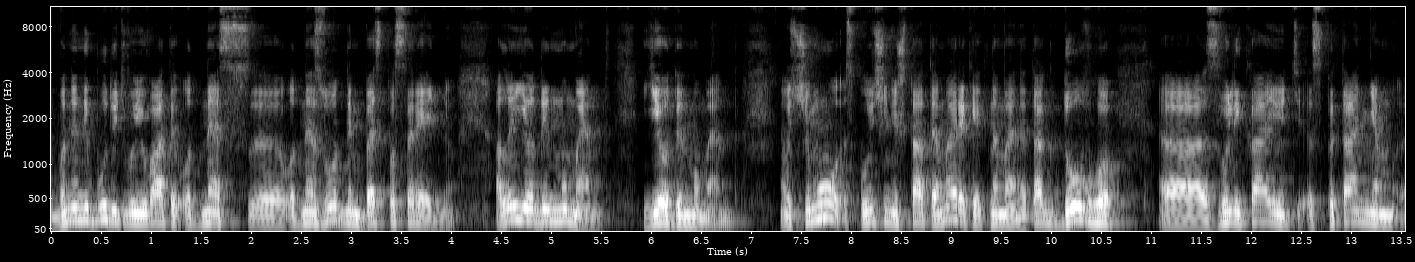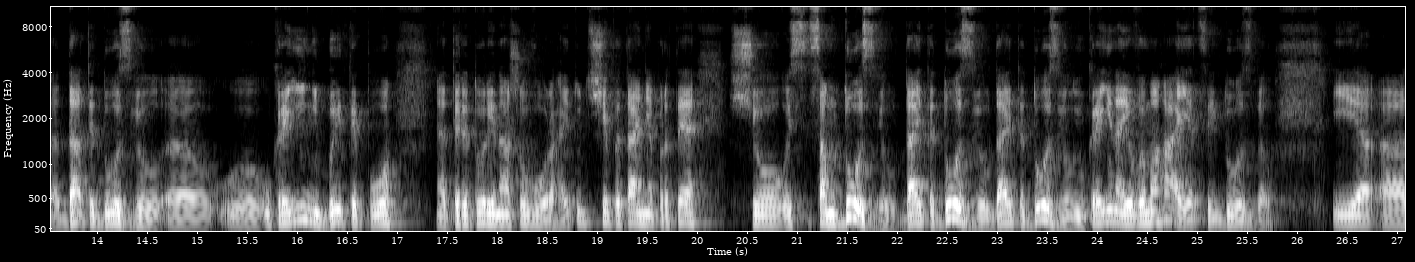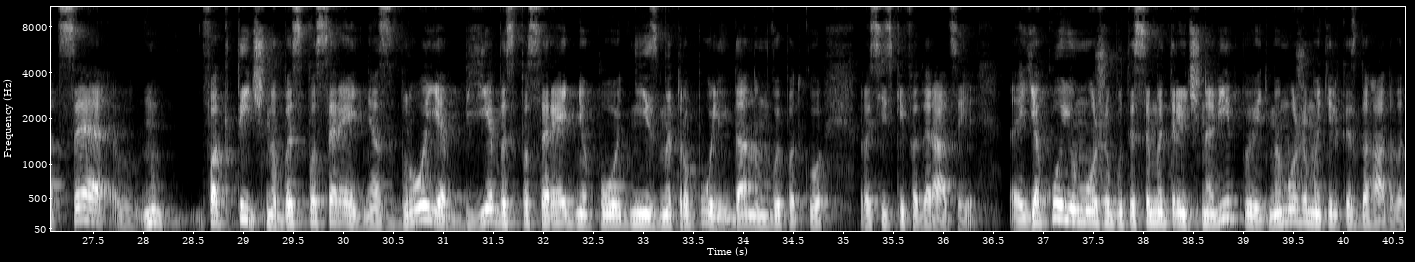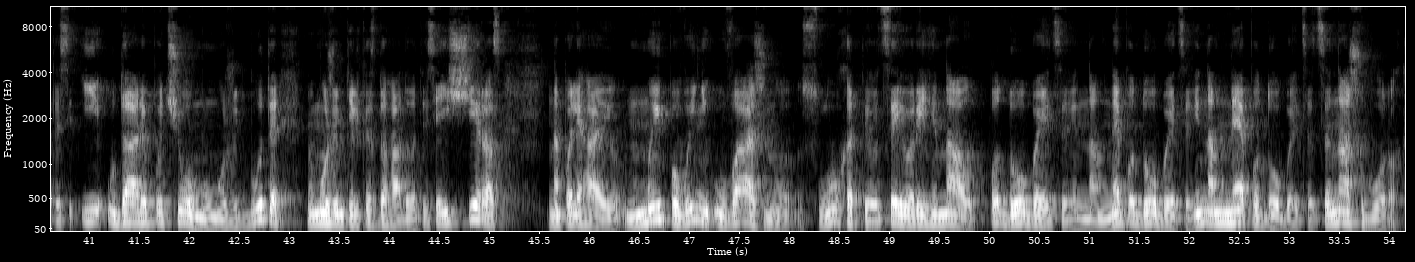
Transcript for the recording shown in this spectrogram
вони не будуть воювати одне з, одне з одним безпосередньо. Але є один момент. Є один момент. Ось чому Сполучені Штати Америки, як на мене, так довго зволікають з питанням е, дати дозвіл е, Україні бити по е, території нашого ворога. І тут ще питання про те, що ось сам дозвіл, дайте дозвіл, дайте дозвіл, і Україна його вимагає цей дозвіл. І е, це е, ну. Фактично безпосередня зброя б'є безпосередньо по одній з метрополій, в даному випадку Російської Федерації. Е, Якою може бути симетрична відповідь, ми можемо тільки здогадуватися. І удари по чому можуть бути, ми можемо тільки здогадуватися. І ще раз наполягаю, ми повинні уважно слухати оцей оригінал. Подобається він нам, не подобається. Він нам не подобається. Це наш ворог.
